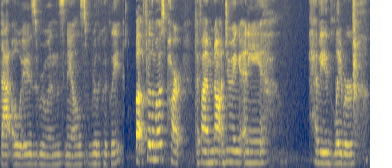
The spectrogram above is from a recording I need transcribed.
that always ruins nails really quickly. But for the most part, if I'm not doing any heavy labor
